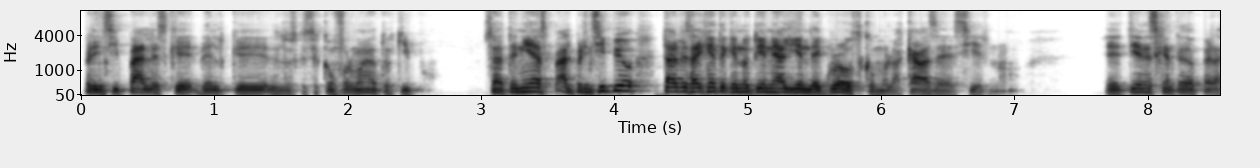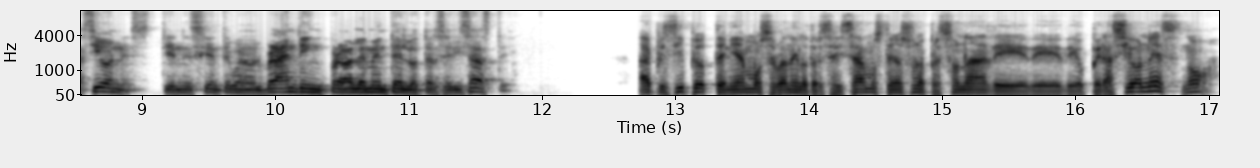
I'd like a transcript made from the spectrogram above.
principales que, del que, de los que se conformaba tu equipo? O sea, tenías al principio, tal vez hay gente que no tiene a alguien de growth, como lo acabas de decir, ¿no? Eh, tienes gente de operaciones, tienes gente, bueno, el branding probablemente lo tercerizaste. Al principio teníamos el branding, lo tercerizamos, teníamos una persona de, operaciones, ¿no?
